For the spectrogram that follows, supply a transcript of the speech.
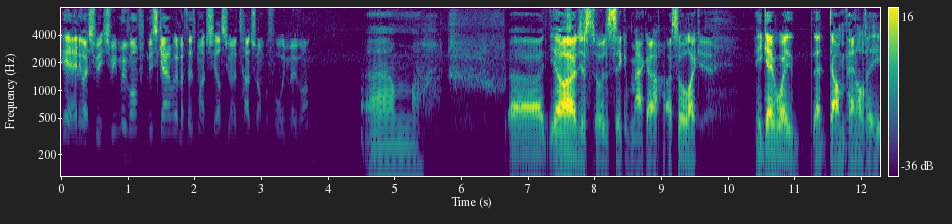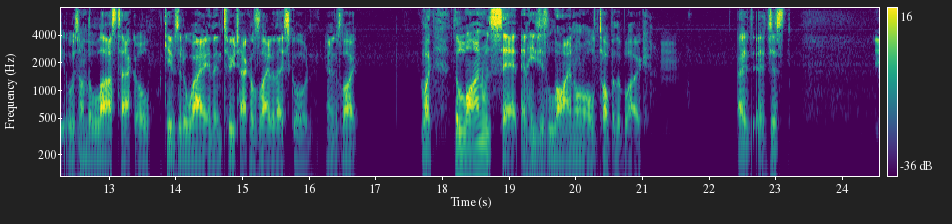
Yeah. Anyway, should we, should we move on from this game? I don't know if there's much else you want to touch on before we move on. Um. Uh. Yeah. I just I was sick of Macca. I saw like Yeah. he gave away that dumb penalty. It was on the last tackle, gives it away, and then two tackles later they scored. And it's like, like the line was set, and he's just lying on all top of the bloke. Mm. I, it just Yeah.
